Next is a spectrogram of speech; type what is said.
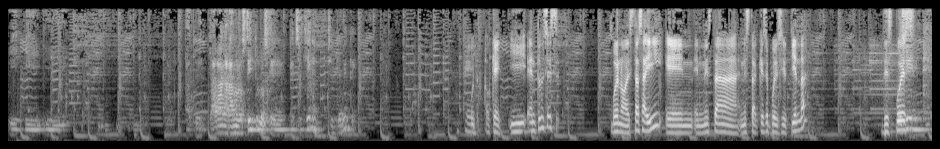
y, estar agarrando los títulos que, se tienen, simplemente. ok, y entonces, bueno, estás ahí en, en esta, en esta, ¿qué se puede decir? Tienda. Después, pues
